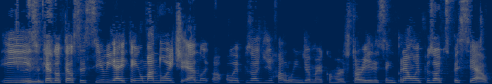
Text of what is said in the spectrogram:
Isso, Isso, que é do Hotel Cecil, e aí tem uma noite, é no... o episódio de Halloween de American Horror Story, ele sempre é um episódio especial.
